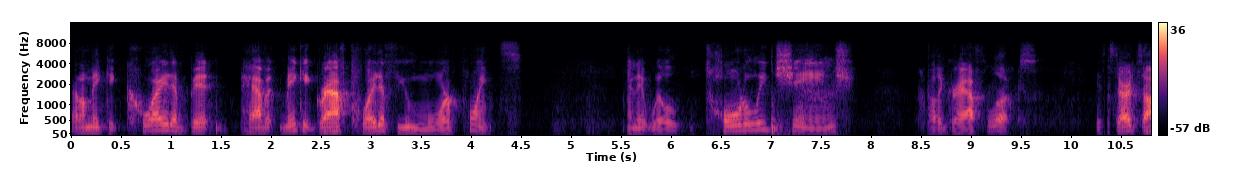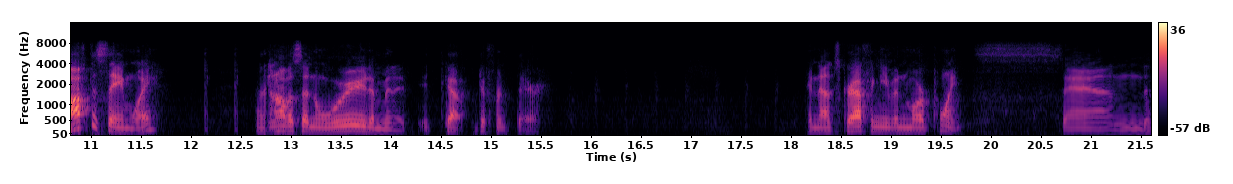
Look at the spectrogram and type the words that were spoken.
That'll make it quite a bit have it make it graph quite a few more points. And it will totally change how the graph looks. It starts off the same way. And then all of a sudden, wait a minute, it got different there. And now it's graphing even more points. And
